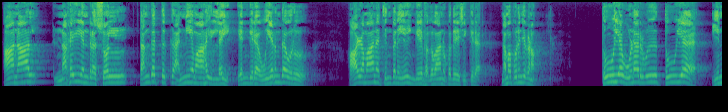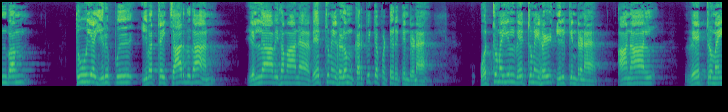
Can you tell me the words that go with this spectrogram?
ஆனால் நகை என்ற சொல் தங்கத்துக்கு அந்நியமாக இல்லை என்கிற உயர்ந்த ஒரு ஆழமான சிந்தனையை இங்கே பகவான் உபதேசிக்கிறார். நம்ம புரிஞ்சுக்கணும். தூய உணர்வு தூய இன்பம் தூய இருப்பு இவற்றை சார்ந்துதான் எல்லா விதமான வேற்றுமைகளும் கற்பிக்கப்பட்டிருக்கின்றன. ஒற்றுமையில் வேற்றுமைகள் இருக்கின்றன. ஆனால் வேற்றுமை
